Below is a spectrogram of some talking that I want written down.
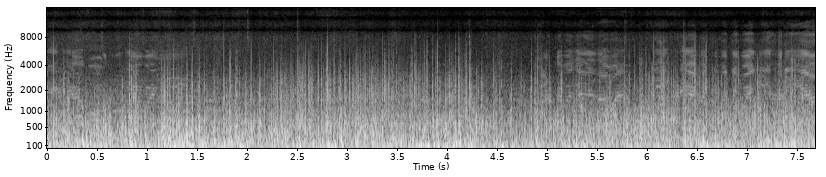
ਏਰੀਆ ਬਹੁਤ ਵਧੀਆ ਬਾਈ ਜੀ ਕਣਕ ਵਜੇ ਦਾ ਬਾਈ ਕਿਹੜੀ ਅੱਜ ਵਿੱਚ ਬਾਈ ਜੀ ਹਰੀ ਆ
